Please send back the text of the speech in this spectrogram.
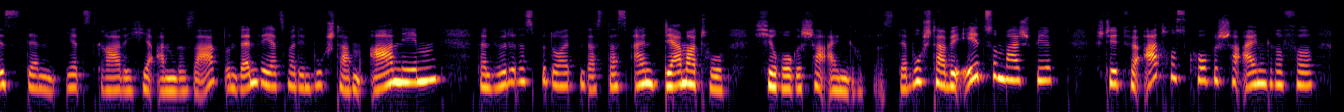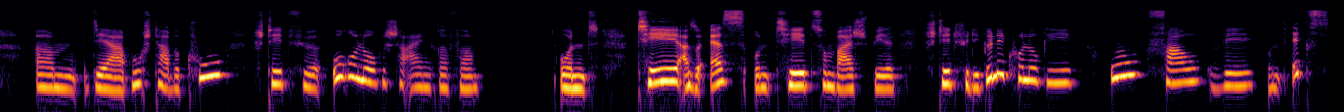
ist denn jetzt gerade hier angesagt? Und wenn wir jetzt mal den Buchstaben A nehmen, dann würde das bedeuten, dass das ein dermatochirurgischer Eingriff ist. Der Buchstabe E zum Beispiel steht für arthroskopische Eingriffe. Ähm, der Buchstabe Q steht für urologische Eingriffe. Und T, also S und T zum Beispiel, steht für die Gynäkologie. U, V, W und X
